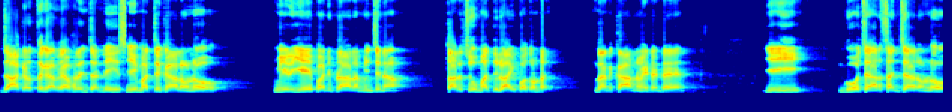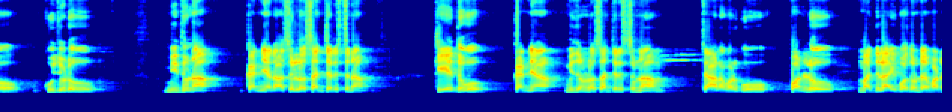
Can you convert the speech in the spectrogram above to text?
జాగ్రత్తగా వ్యవహరించండి. ఈ మధ్యకాలంలో మీరు ఏ పని ప్రారంభించినా తరచూ మధ్యలో అయిపోతుంటాయి దానికి కారణం ఏంటంటే ఈ గోచార సంచారంలో కుజుడు మిథున కన్య రాశుల్లో సంచరిస్తున్న కేతువు కన్యా మిథునంలో సంచరిస్తున్న చాలా వరకు పనులు మధ్యలో అయిపోతుంటాయి అన్నమాట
